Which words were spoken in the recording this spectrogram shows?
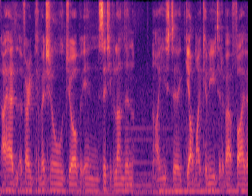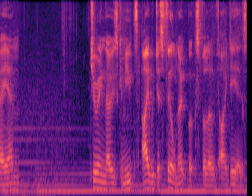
I had a very conventional job in City of London. I used to get on my commute at about 5 a.m. During those commutes, I would just fill notebooks full of ideas.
